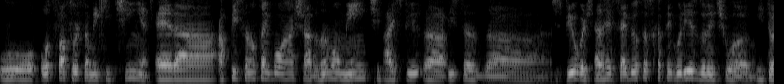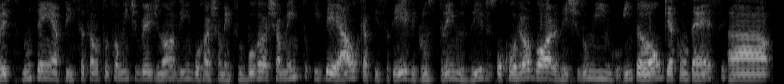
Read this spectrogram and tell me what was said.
O outro fator também que tinha era a pista não tá emborrachada. Normalmente a, a pista da de Spielberg, ela recebe outras categorias durante o ano. Então esse, não tem a pista estava totalmente verde, não havia emborrachamento. O emborrachamento ideal que a pista teve para os treinos livres ocorreu agora, neste domingo. Então, o que acontece? A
